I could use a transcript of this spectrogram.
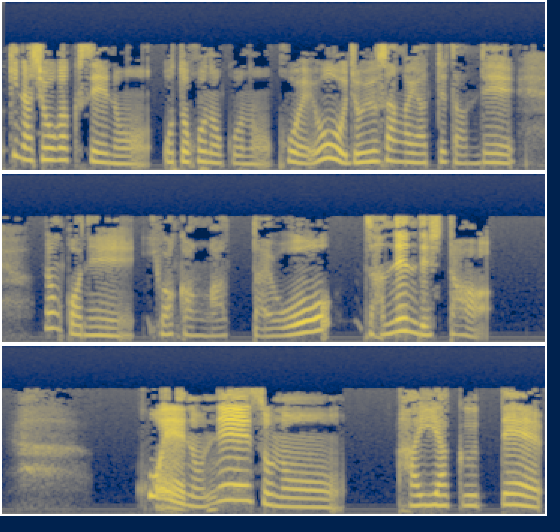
大きな小学生の男の子の声を女優さんがやってたんで、なんかね、違和感があったよ。残念でした。声のね、その、配役って、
